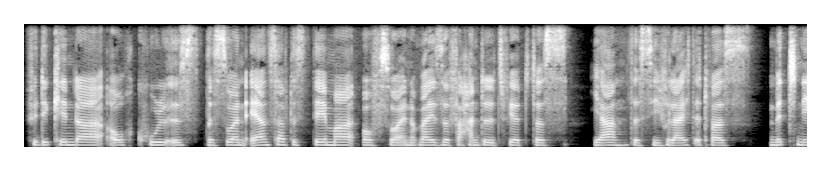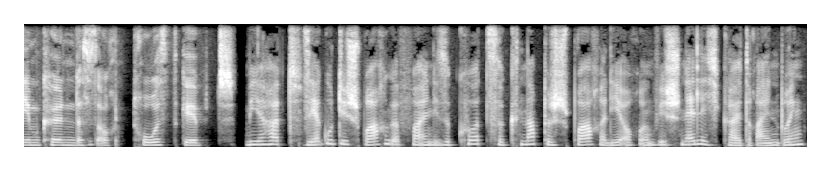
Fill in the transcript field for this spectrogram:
für die Kinder auch cool ist, dass so ein ernsthaftes Thema auf so eine Weise verhandelt wird, dass ja, dass sie vielleicht etwas mitnehmen können, dass es auch Trost gibt. Mir hat sehr gut die Sprache gefallen, diese kurze, knappe Sprache, die auch irgendwie Schnelligkeit reinbringt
